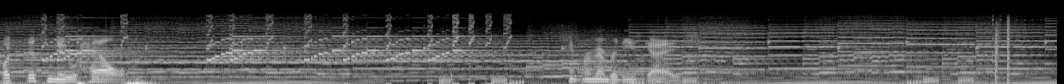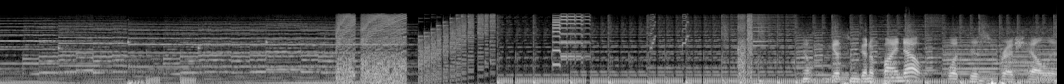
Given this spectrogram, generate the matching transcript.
What's this new hell? Can't remember these guys. Guess I'm gonna find out what this fresh hell is.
